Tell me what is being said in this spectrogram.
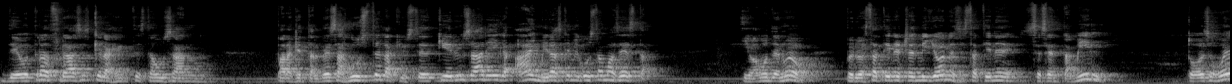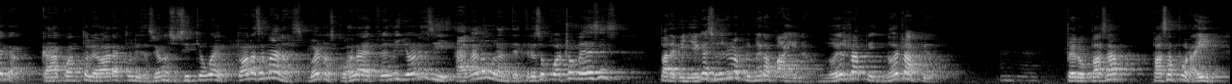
de otras frases que la gente está usando para que tal vez ajuste la que usted quiere usar y diga, ay, mira, es que me gusta más esta. Y vamos de nuevo, pero esta tiene 3 millones, esta tiene 60 mil. Todo eso juega. ¿Cada cuánto le va a dar actualización a su sitio web? Todas las semanas. Bueno, escoja la de 3 millones y hágalo durante 3 o 4 meses para que llegue a subir a la primera página. No es rápido, no es rápido. Pero pasa, pasa por ahí.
